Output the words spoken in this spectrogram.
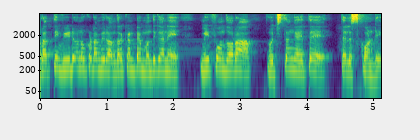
ప్రతి వీడియోను కూడా మీరు అందరికంటే ముందుగానే మీ ఫోన్ ద్వారా ఉచితంగా అయితే తెలుసుకోండి.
